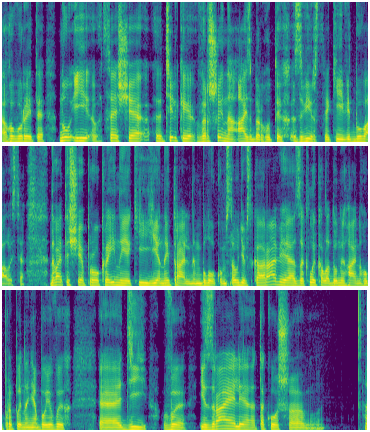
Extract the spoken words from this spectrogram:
говорити. Ну і це ще тільки вершина айсбергу тих звірств, які відбувалися. Давайте ще про країни, які є нейтральним блоком. Саудівська Аравія закликала до негайного припинення бойових дій в Ізраїлі. Також. Е,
